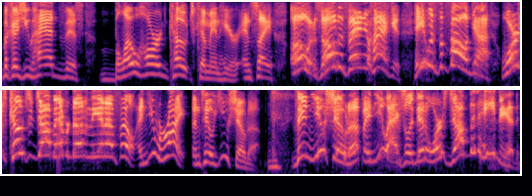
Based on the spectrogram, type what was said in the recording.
Because you had this blowhard coach come in here and say, Oh, it's all Nathaniel Hackett. He was the fall guy. Worst coaching job ever done in the NFL. And you were right until you showed up. then you showed up and you actually did a worse job than he did.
